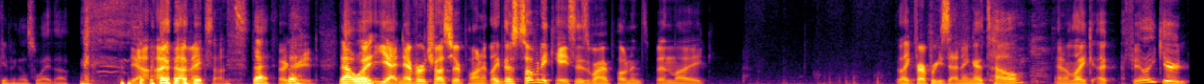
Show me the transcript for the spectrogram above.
giving those away though. Yeah, I, that makes sense. that that- Agreed. That, one, But yeah, never trust your opponent. Like, there's so many cases where my opponent's been like, like representing a tell, and I'm like, I, I feel like you're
